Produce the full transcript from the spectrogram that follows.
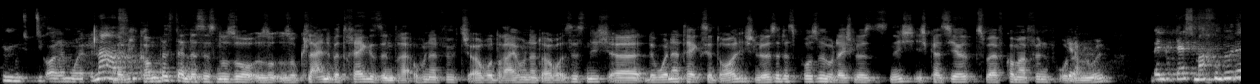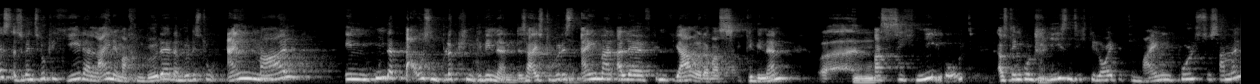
75 Euro im Monat danach. Aber wie kommt es denn, dass es nur so, so, so kleine Beträge sind? 150 Euro, 300 Euro. Ist es nicht uh, the winner takes it all? Ich löse das Puzzle oder ich löse es nicht. Ich kassiere 12,5 oder ja. 0. Wenn du das machen würdest, also wenn es wirklich jeder alleine machen würde, dann würdest du einmal in 100.000 Blöcken gewinnen. Das heißt, du würdest einmal alle fünf Jahre oder was gewinnen, äh, mhm. was sich nie lohnt. Aus dem Grund mhm. schließen sich die Leute zu Mining Pools zusammen.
